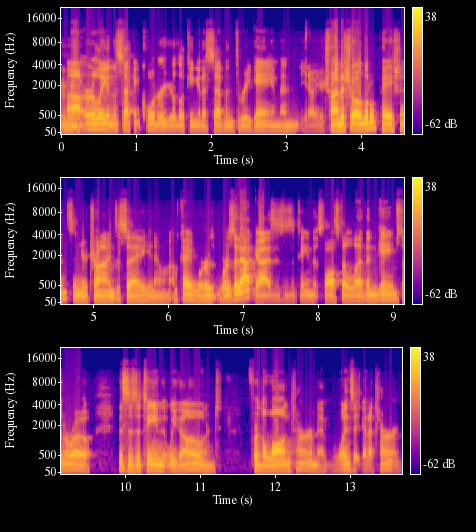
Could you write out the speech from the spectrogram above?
Mm-hmm. Uh, early in the second quarter, you're looking at a seven-three game, and you know you're trying to show a little patience, and you're trying to say, you know, okay, where, where's it at, guys? This is a team that's lost 11 games in a row. This is a team that we've owned for the long term, and when's it going to turn?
